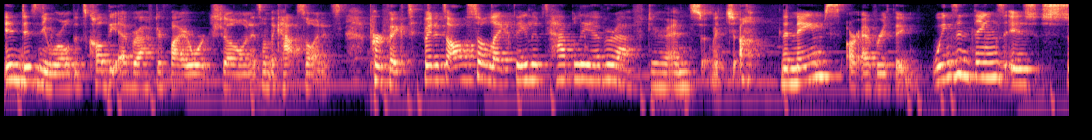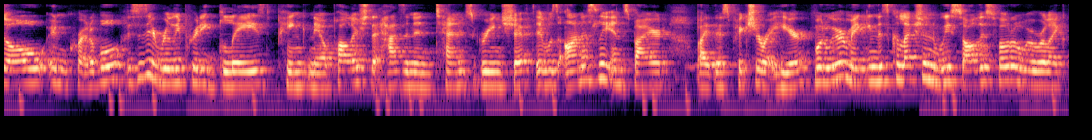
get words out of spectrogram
In Disney World, it's called the Ever After Fireworks Show and it's on the castle and it's perfect. But it's also like they lived happily ever after and so much, the names are everything. Wings and Things is so incredible. This is a really pretty glazed pink nail polish that has an intense green shift. It was honestly inspired by this picture right here. When we were making this collection, we saw this photo, we were like,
